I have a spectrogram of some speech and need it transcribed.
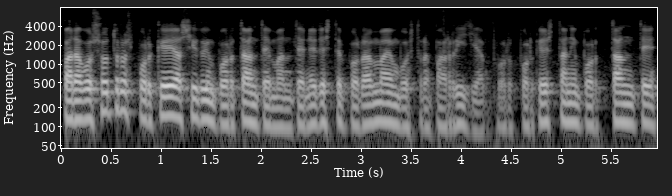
Para vosotros, ¿por qué ha sido importante mantener este programa en vuestra parrilla? ¿Por, qué es tan importante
